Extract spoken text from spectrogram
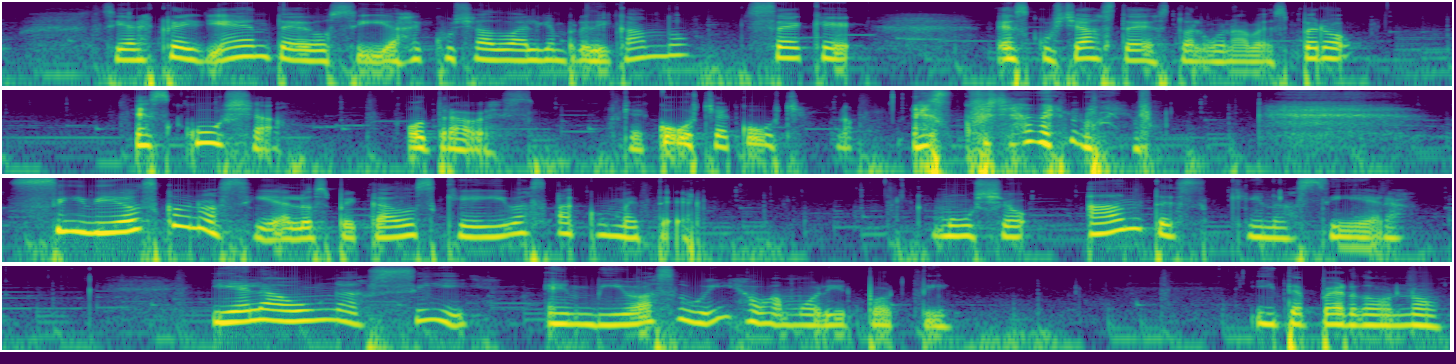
Si eres creyente o si has escuchado a alguien predicando, sé que escuchaste esto alguna vez, pero escucha otra vez. Que escucha, escucha. No, escucha de nuevo. Si Dios conocía los pecados que ibas a cometer, mucho antes que naciera. Y Él aún así envió a su Hijo a morir por ti. Y te perdonó.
